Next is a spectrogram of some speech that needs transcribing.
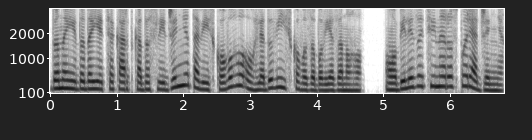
До неї додається картка дослідження та військового огляду військовозобов'язаного. Мобілізаційне розпорядження.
